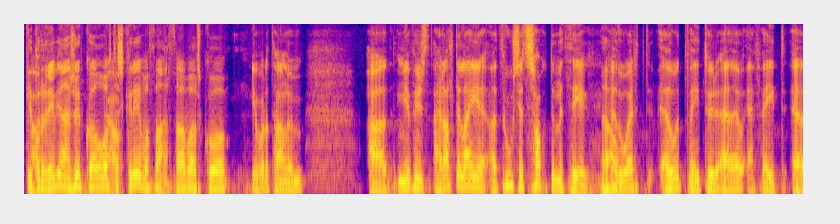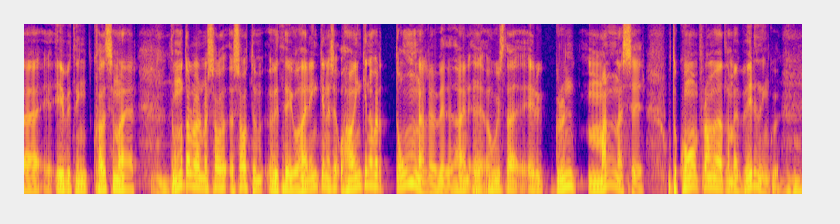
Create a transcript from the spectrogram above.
Getur þú rifjað eins upp hvað þú varst Já. að skrifa þar? Það var sko, ég var að tala um að mér finnst, það er alltaf lægi að þú sett sáttu með þig ef þú ert, ef þú ert feitur eða eða feit eða yfirting hvað sem það er Mhm. þú mátt alveg vera með sá- sáttum við þig og það er enginn að, enginn að vera dónalög við þig það, er, veist, það eru grunn mannasir og þú koma fram við alla með virðingu Mhm.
